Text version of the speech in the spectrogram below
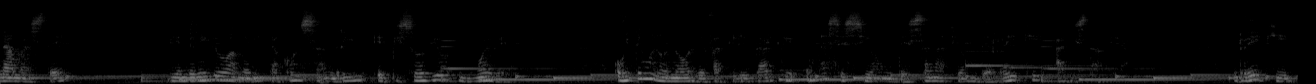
Namaste. Bienvenido a Medita con Sandrine, episodio 9. Hoy tengo el honor de facilitarte una sesión de sanación de Reiki a distancia. Reiki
